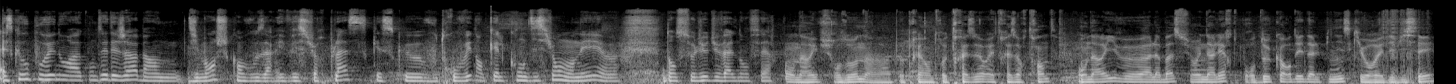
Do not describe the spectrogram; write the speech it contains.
Est-ce que vous pouvez nous raconter déjà, ben, dimanche, quand vous arrivez sur place, qu'est-ce que vous trouvez, dans quelles conditions on euh, dans ce lieu du Val d'Enfer On arrive sur zone à, peu près entre 13h et 13h30. On arrive euh, à la base sur une alerte pour deux cordées d'alpinistes qui auraient dévissé.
